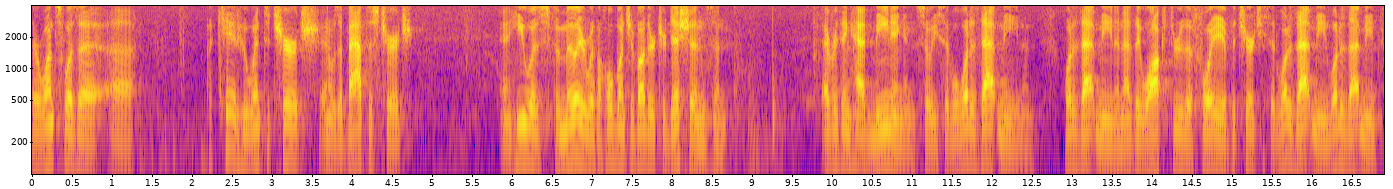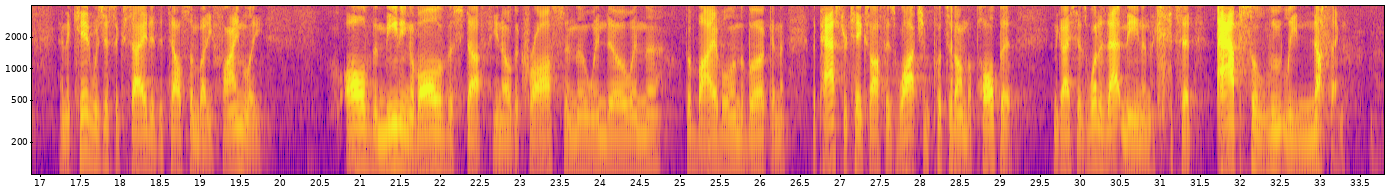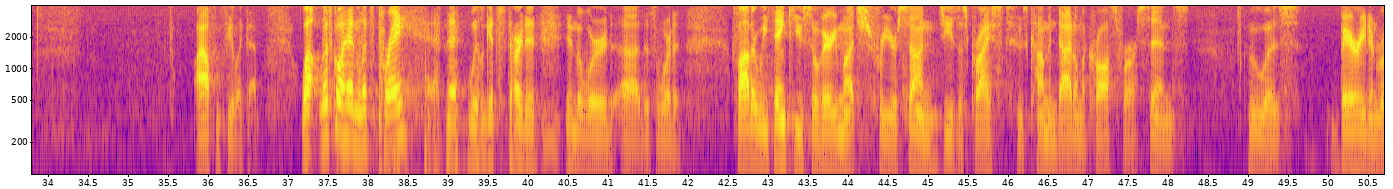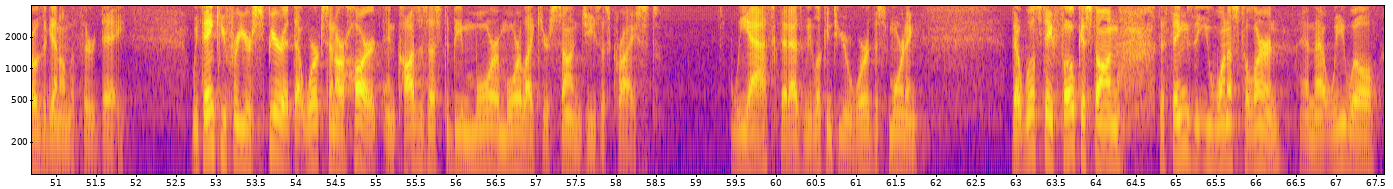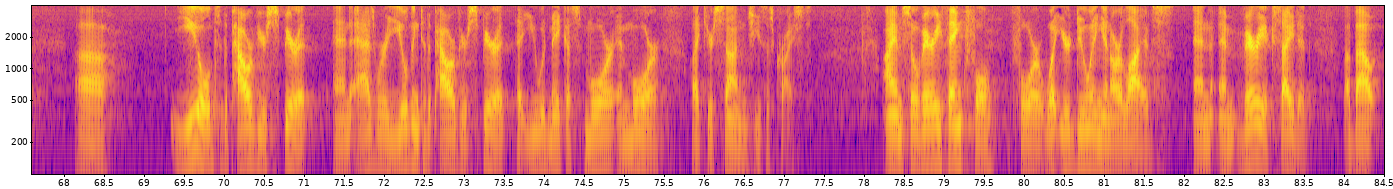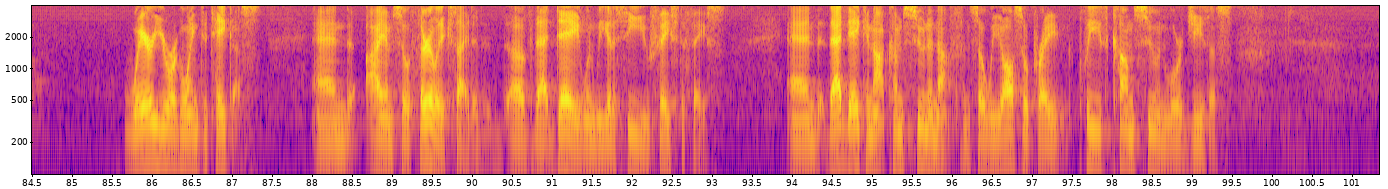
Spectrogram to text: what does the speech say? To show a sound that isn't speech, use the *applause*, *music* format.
There once was a, a, a, kid who went to church, and it was a Baptist church, and he was familiar with a whole bunch of other traditions, and everything had meaning. And so he said, Well, what does that mean? And what does that mean? And as they walked through the foyer of the church, he said, What does that mean? What does that mean? And the kid was just excited to tell somebody finally all of the meaning of all of the stuff, you know, the cross and the window and the, the Bible and the book. And the pastor takes off his watch and puts it on the pulpit the guy says, What does that mean? And the *laughs* kid said, Absolutely nothing. I often feel like that. Well, let's go ahead and let's pray, *laughs* and then we'll get started in the word uh, this morning. Father, we thank you so very much for your Son, Jesus Christ, who's come and died on the cross for our sins, who was buried and rose again on the third day. We thank you for your Spirit that works in our heart and causes us to be more and more like your Son, Jesus Christ we ask that as we look into your word this morning, that we'll stay focused on the things that you want us to learn and that we will uh, yield to the power of your spirit. And as we're yielding to the power of your spirit, that you would make us more and more like your son, Jesus Christ. I am so very thankful for what you're doing in our lives and am very excited about where you are going to take us. And I am so thoroughly excited of that day when we get to see you face to face. And that day cannot come soon enough. And so we also pray, please come soon, Lord Jesus.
